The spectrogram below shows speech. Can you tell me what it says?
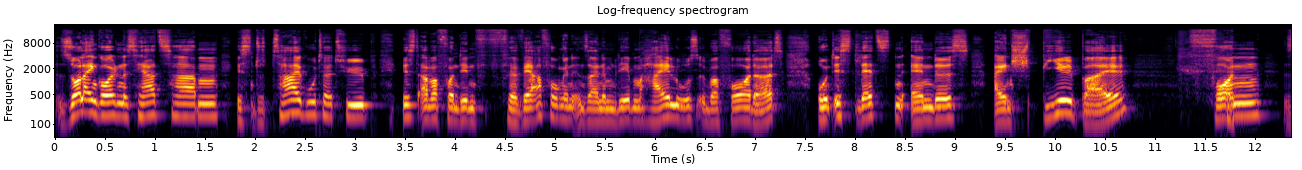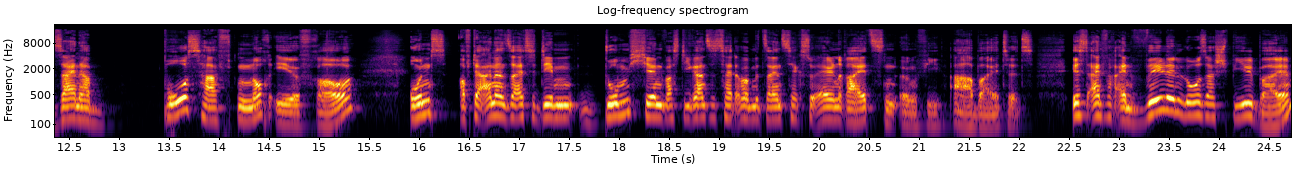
Soll ein goldenes Herz haben, ist ein total guter Typ, ist aber von den Verwerfungen in seinem Leben heillos überfordert und ist letzten Endes ein Spielball von seiner boshaften Noch-Ehefrau und auf der anderen Seite dem Dummchen, was die ganze Zeit aber mit seinen sexuellen Reizen irgendwie arbeitet. Ist einfach ein willenloser Spielball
